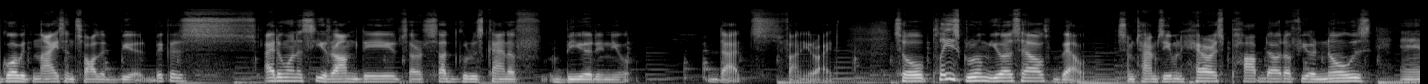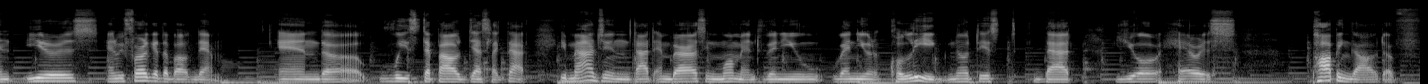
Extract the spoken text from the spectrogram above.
go with nice and solid beard because I don't want to see Ramdev's or Sadhguru's kind of beard in you. That's funny, right? So please groom yourself well. Sometimes even hair is popped out of your nose and ears, and we forget about them and uh, we step out just like that. Imagine that embarrassing moment when you when your colleague noticed that your hair is popping out of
